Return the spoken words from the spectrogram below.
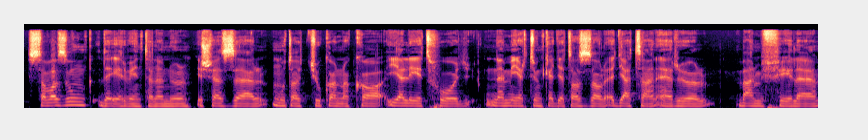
szavazunk, de érvénytelenül, és ezzel mutatjuk annak a jelét, hogy nem értünk egyet azzal, egyáltalán erről bármiféle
